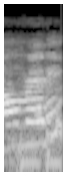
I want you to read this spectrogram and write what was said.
Already?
